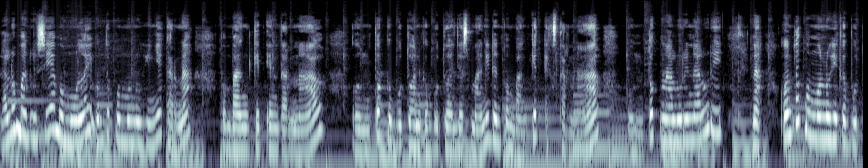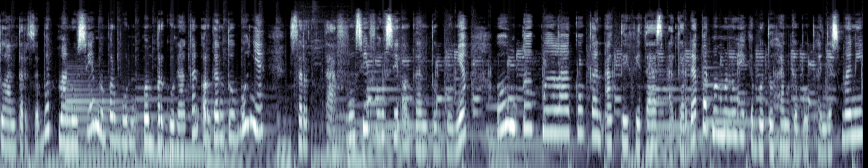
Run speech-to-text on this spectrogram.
Lalu manusia memulai untuk memenuhinya karena pembangkit internal untuk kebutuhan-kebutuhan jasmani dan pembangkit eksternal untuk naluri-naluri. Nah, untuk memenuhi kebutuhan tersebut, manusia mempergunakan organ tubuhnya serta fungsi-fungsi organ tubuhnya untuk melakukan aktivitas agar dapat memenuhi kebutuhan-kebutuhan jasmani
